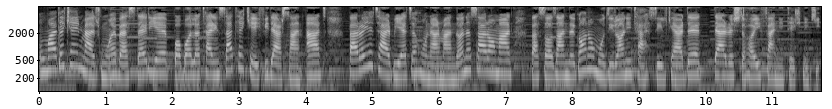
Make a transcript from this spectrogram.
اومده که این مجموعه بستریه با بالاترین سطح کیفی در صنعت برای تربیت هنرمندان سرآمد و سازندگان و مدیرانی تحصیل کرده در رشته های فنی تکنیکی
